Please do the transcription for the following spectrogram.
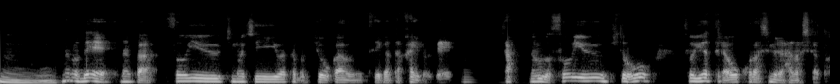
うんなので、なんか、そういう気持ちは多分共感性が高いのでうん、あ、なるほど、そういう人を、そういう奴らを懲らしめる話かと。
